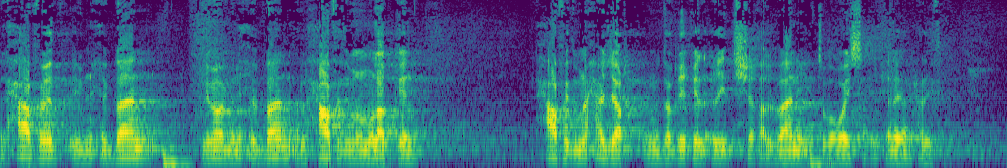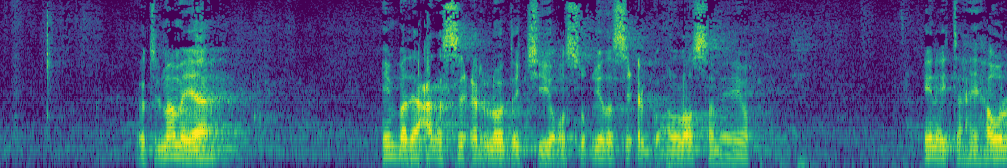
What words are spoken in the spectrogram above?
alxaafid ibn xibbaan alimaam ibn xibbaan alxaafid ibn mulaqin alxaafid ibn xajar ibn daqiiq alciid sheekh albani intuba way saxiixinayaan xadiidka wuxuu tilmaamayaa in badeecada sicir loo dejiyo oo suuqyada sicir go-an loo sameeyo inay tahay howl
